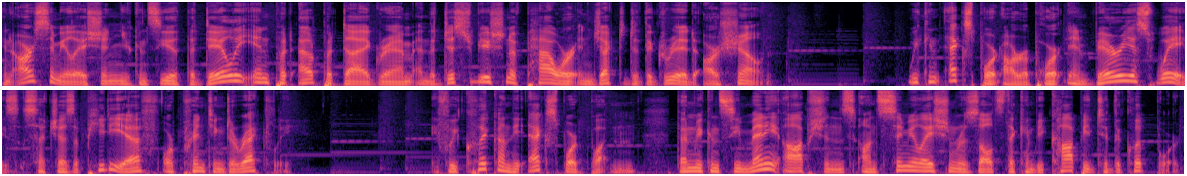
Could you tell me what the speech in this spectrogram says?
In our simulation, you can see that the daily input-output diagram and the distribution of power injected to the grid are shown. We can export our report in various ways, such as a PDF or printing directly. If we click on the Export button, then we can see many options on simulation results that can be copied to the clipboard.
